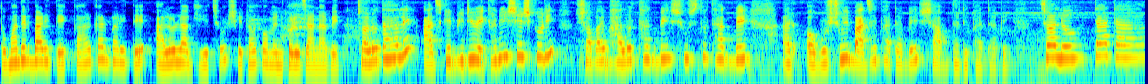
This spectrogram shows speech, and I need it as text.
তোমাদের বাড়িতে কার কার বাড়িতে আলো লাগিয়েছো সেটাও কমেন্ট করে জানাবে। চলো তাহলে আজকের ভিডিও এখানেই শেষ করি। সবাই ভালো থাকবে, সুস্থ থাকবে, আর অবশ্যই বাজে ফাটাবে, সাবধানে ফাটাবে। চলো, টাটা!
